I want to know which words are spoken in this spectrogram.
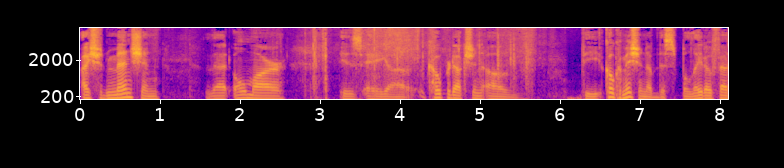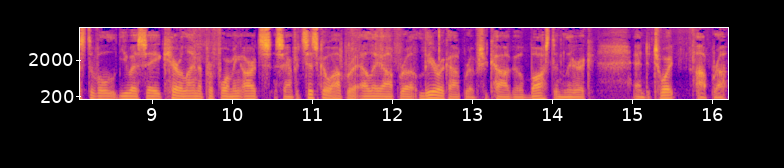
I should mention that Omar is a uh, co-production of the co-commission of the Spoleto Festival, USA, Carolina Performing Arts, San Francisco Opera, LA Opera, Lyric Opera of Chicago, Boston Lyric, and Detroit Opera.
